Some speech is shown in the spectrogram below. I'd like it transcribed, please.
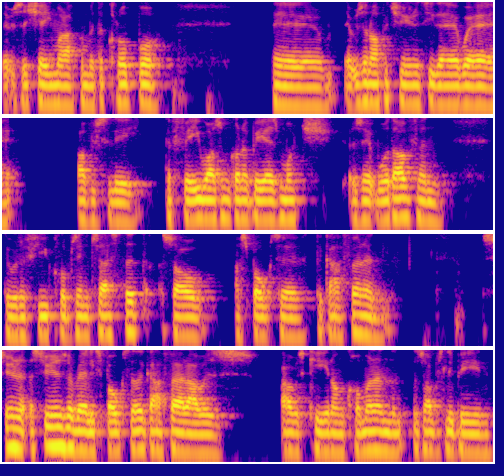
it was a shame what happened with the club. But um, it was an opportunity there where obviously the fee wasn't going to be as much as it would have, and there were a few clubs interested. So I spoke to the gaffer, and as soon as soon as I really spoke to the gaffer, I was I was keen on coming. And there's obviously been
